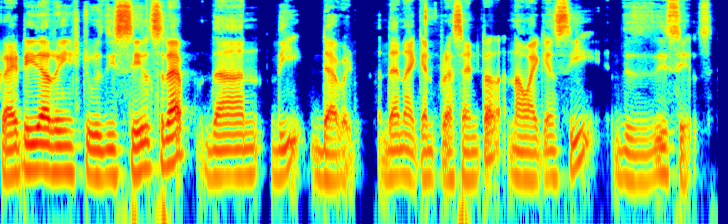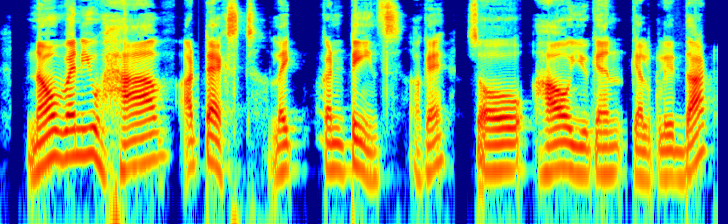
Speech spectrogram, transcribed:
Criteria range to the sales rep, then the David. Then I can press enter. Now I can see this is the sales. Now when you have a text like contains, okay. So how you can calculate that?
